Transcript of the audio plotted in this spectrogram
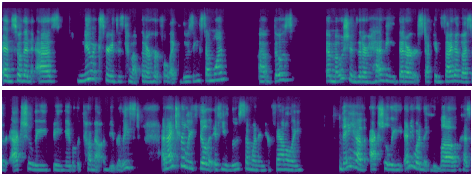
And so then, as new experiences come up that are hurtful, like losing someone, um, those emotions that are heavy that are stuck inside of us are actually being able to come out and be released. And I truly feel that if you lose someone in your family, they have actually, anyone that you love has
